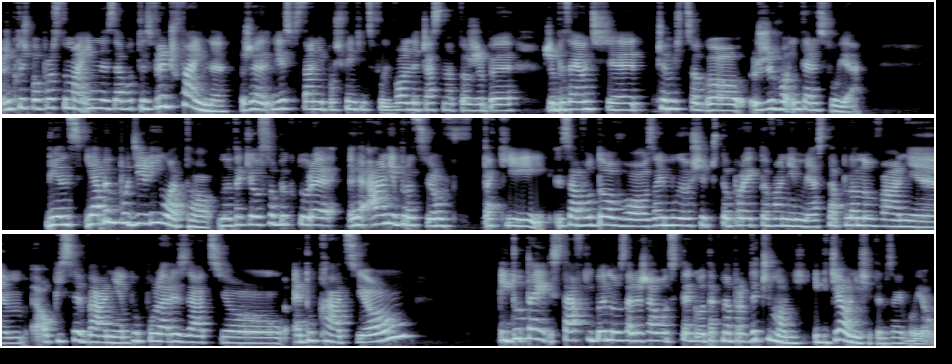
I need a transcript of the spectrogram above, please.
że ktoś po prostu ma inny zawód, to jest wręcz fajne, że jest w stanie poświęcić swój wolny czas na to, żeby, żeby zająć się czymś, co go żywo interesuje. Więc ja bym podzieliła to na takie osoby, które realnie pracują w taki zawodowo, zajmują się czy to projektowaniem miasta, planowaniem, opisywaniem, popularyzacją, edukacją, i tutaj stawki będą zależały od tego tak naprawdę, czym oni i gdzie oni się tym zajmują.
